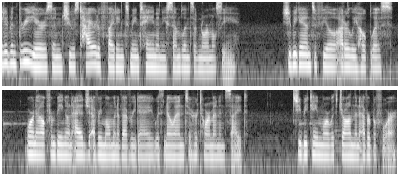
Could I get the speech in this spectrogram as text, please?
It had been three years, and she was tired of fighting to maintain any semblance of normalcy. She began to feel utterly hopeless, worn out from being on edge every moment of every day with no end to her torment in sight. She became more withdrawn than ever before,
